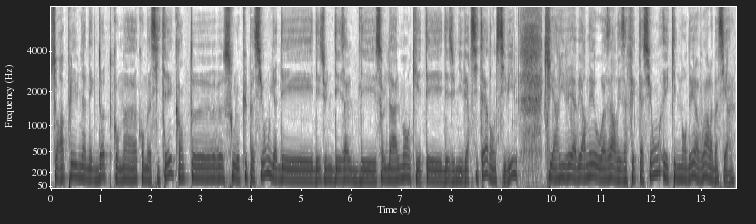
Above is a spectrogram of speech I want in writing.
se rappeler une anecdote qu'on m'a citée. Quand euh, sous l'occupation il y a des, des, des, des, soldats allemands qui étaient des universitaires dans le civil qui arrivaient à Bernay au hasard des affectations et qui demandaient à voir l'abbatiale.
